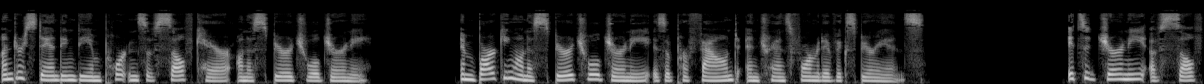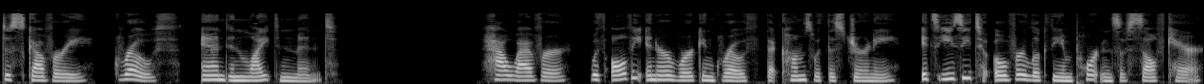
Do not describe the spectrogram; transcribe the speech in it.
Understanding the importance of self-care on a spiritual journey. Embarking on a spiritual journey is a profound and transformative experience. It's a journey of self-discovery, growth, and enlightenment. However, with all the inner work and growth that comes with this journey, it's easy to overlook the importance of self-care.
